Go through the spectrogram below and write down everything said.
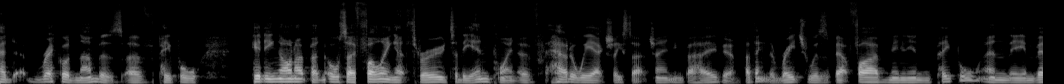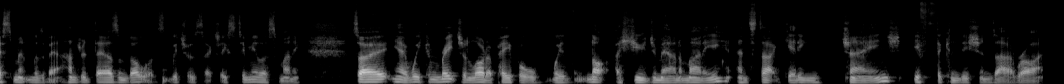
had record numbers of people hitting on it, but also following it through to the end point of how do we actually start changing behavior. I think the reach was about 5 million people and the investment was about $100,000, which was actually stimulus money. So, you know, we can reach a lot of people with not a huge amount of money and start getting change if the conditions are right.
